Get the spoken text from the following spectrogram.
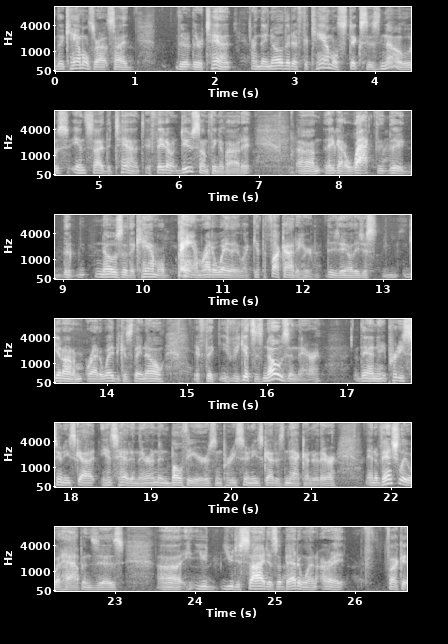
the camels are outside their, their tent, and they know that if the camel sticks his nose inside the tent, if they don't do something about it, um, they've got to whack the, the, the nose of the camel, bam, right away. They're like, get the fuck out of here. They, you know, they just get on him right away because they know if the if he gets his nose in there, then he- pretty soon he's got his head in there and then both ears and pretty soon he's got his neck under there and eventually what happens is uh, you you decide as a bedouin all right fuck it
